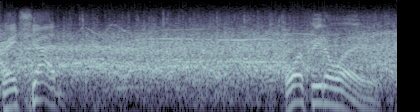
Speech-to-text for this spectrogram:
Great shot. Four feet away.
